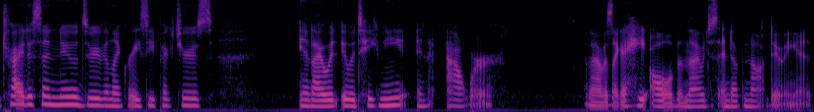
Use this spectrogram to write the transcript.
would try to send nudes or even like racy pictures, and I would it would take me an hour, and I was like, I hate all of them. And I would just end up not doing it.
